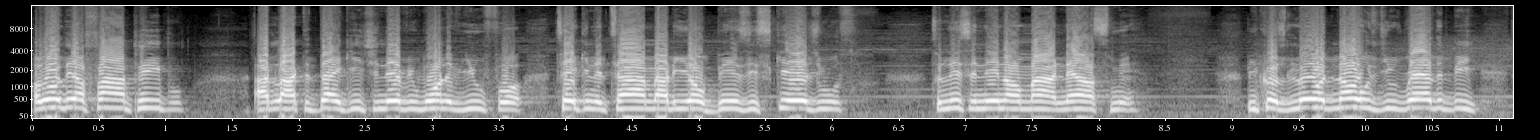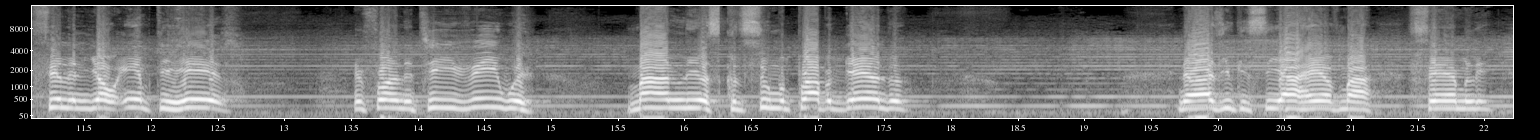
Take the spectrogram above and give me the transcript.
Hello there, fine people. I'd like to thank each and every one of you for taking the time out of your busy schedules to listen in on my announcement. Because Lord knows you'd rather be filling your empty heads in front of the TV with mindless consumer propaganda. Now, as you can see, I have my family,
